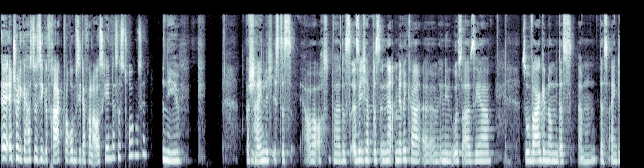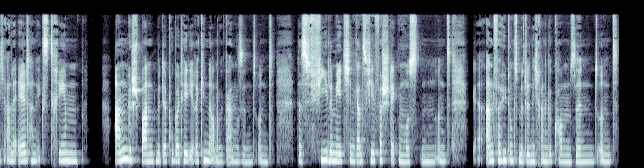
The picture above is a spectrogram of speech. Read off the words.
äh, entschuldige, hast du sie gefragt, warum sie davon ausgehen, dass es Drogen sind? Nee. Wahrscheinlich ist das, aber auch war das, also ich habe das in Amerika, äh, in den USA sehr so wahrgenommen, dass, ähm, dass eigentlich alle Eltern extrem angespannt mit der Pubertät ihrer Kinder umgegangen sind und dass viele Mädchen ganz viel verstecken mussten und äh, an Verhütungsmittel nicht rangekommen sind und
